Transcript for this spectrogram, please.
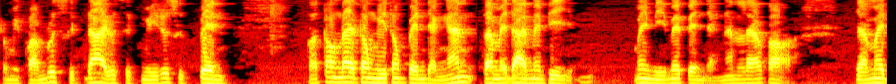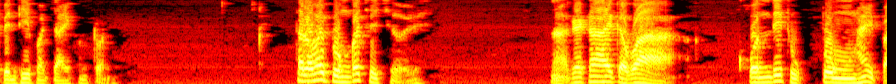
ก็มีความรู้สึกได้รู้สึกมีรู้สึกเป็นพอต้องได้ต้องมีต้องเป็นอย่างนั้นแต่ไม่ได้ไม่พีไม่มีไม่เป็นอย่างนั้นแล้วก็จะไม่เป็นที่พอใจของตน ถ้าเราไม่ปรุงก็เฉยๆนะคล้ายๆกับว่าคนที่ถูกปรุงให้ไป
